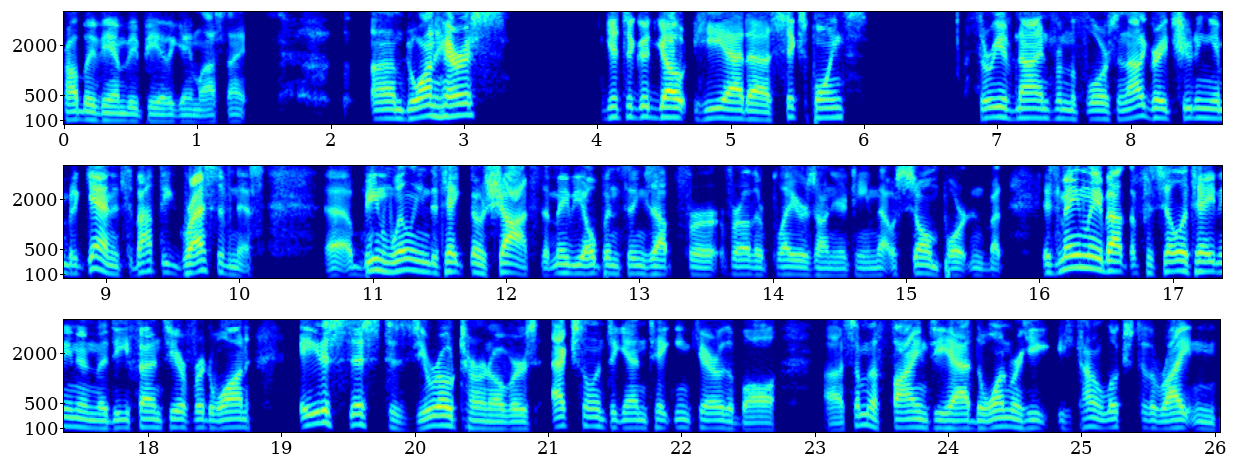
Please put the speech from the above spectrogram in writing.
probably the MVP of the game last night. Um, Dajuan Harris gets a good goat. He had uh, six points, three of nine from the floor. So not a great shooting game, but again, it's about the aggressiveness. Uh, being willing to take those shots that maybe opens things up for for other players on your team. That was so important, but it's mainly about the facilitating and the defense here for Dajuan. Eight assists to zero turnovers. Excellent again, taking care of the ball. Uh, some of the finds he had, the one where he he kind of looks to the right and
